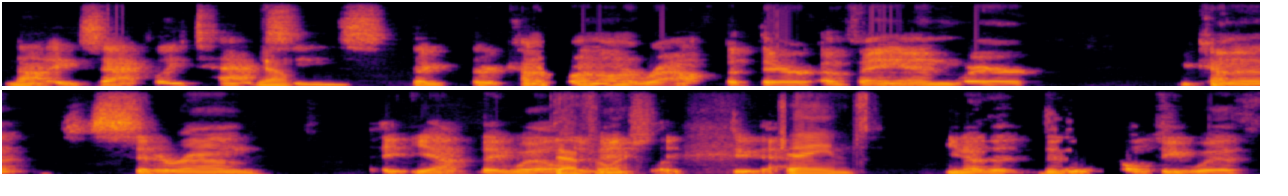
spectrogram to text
not exactly taxis. Yep. They're, they're kind of run on a route, but they're a van where you kind of sit around. Yeah, they will Definitely. eventually do that. James. You know, the, the difficulty with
